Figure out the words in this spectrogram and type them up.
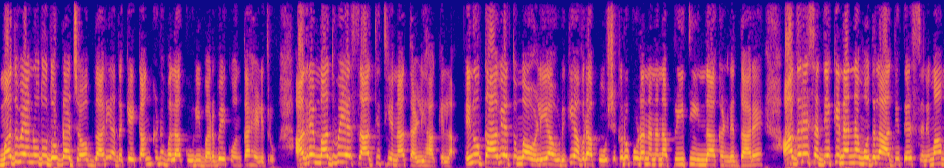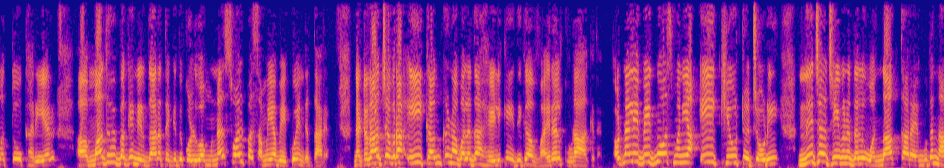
ಮದುವೆ ಅನ್ನೋದು ದೊಡ್ಡ ಜವಾಬ್ದಾರಿ. ಅದಕ್ಕೆ ಕಂಕಣ ಬಲ ಕೂಡಿ ಬರಬೇಕು ಅಂತ ಹೇಳಿದ್ರು. ಆದ್ರೆ ಮದುವೆಯ ಸಾಧ್ಯತೆಯನ್ನ ತಳ್ಳಿ ಹಾಕಿಲ್ಲ ಇನ್ನು ಕಾವ್ಯ ತುಂಬಾ ಒಳ್ಳೆಯ ಹುಡುಗಿ. ಅವರ ಪೋಷಕರು ಕೂಡ ನನ್ನನ್ನ ಪ್ರೀತಿಯಿಂದ ಕಂಡಿದ್ದಾರೆ. ಆದರೆ ಸದ್ಯಕ್ಕೆ ನನ್ನ ಮೊದಲ ಆದ್ಯತೆ ಸಿನಿಮಾ ಮತ್ತು ಕರಿಯರ್ ಮಾಧವಿ ಬಗ್ಗೆ ನಿರ್ಧಾರ ತೆಗೆದುಕೊಳ್ಳುವ ಮುನ್ನ ಸ್ವಲ್ಪ ಸಮಯ ಬೇಕು ಎಂದಿದ್ದಾರೆ. ನಟರಾಜ್ ಅವರ ಈ ಕಂಕಣ ಬಲದ ಹೇಳಿಕೆ ಇದೀಗ ವೈರಲ್ ಕೂಡ ಆಗಿದೆ. ಒಟ್ನಲ್ಲಿ ಬಿಗ್ ಬಾಸ್ ಮನೆಯ ಈ ಕ್ಯೂಟ್ ಜೋಡಿ ನಿಜ ಜೀವನದಲ್ಲೂ ಒಂದಾಗ್ತಾರ ಎಂಬುದನ್ನ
